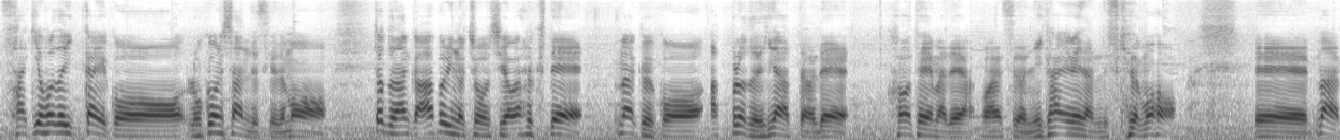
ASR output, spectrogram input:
先ほど1回こう録音したんですけどもちょっとなんかアプリの調子が悪くてうまくこうアップロードできなかったのでこのテーマでお話しするの2回目なんですけども、えー、まあ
